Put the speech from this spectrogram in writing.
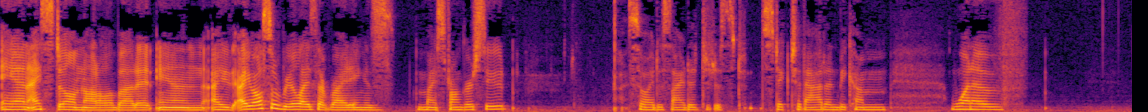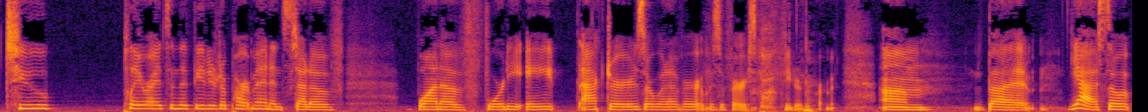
and I still am not all about it. And I, I also realized that writing is my stronger suit. So I decided to just stick to that and become one of two playwrights in the theater department instead of one of 48 actors or whatever. It was a very small theater department. Um, but yeah, so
